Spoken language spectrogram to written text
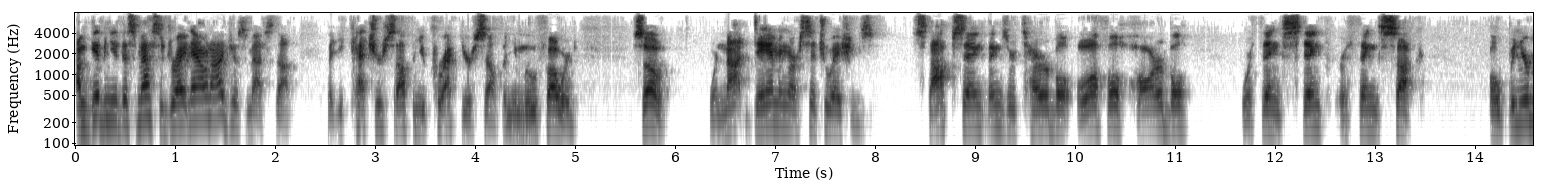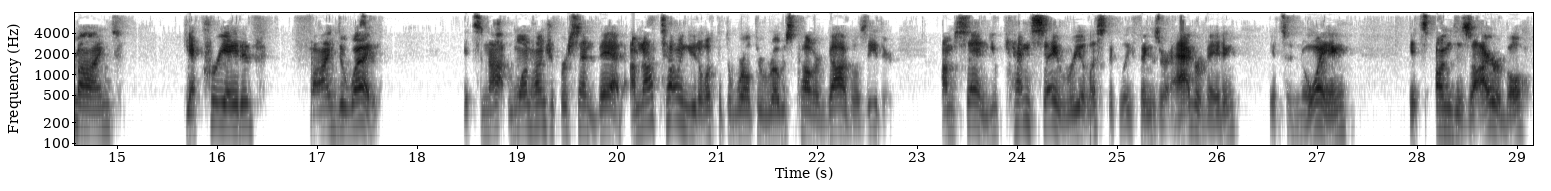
I'm giving you this message right now, and I just messed up. But you catch yourself and you correct yourself and you move forward. So we're not damning our situations. Stop saying things are terrible, awful, horrible, or things stink or things suck. Open your mind, get creative, find a way. It's not 100% bad. I'm not telling you to look at the world through rose colored goggles either. I'm saying you can say realistically things are aggravating, it's annoying, it's undesirable,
